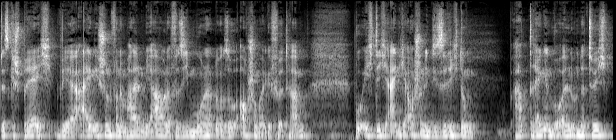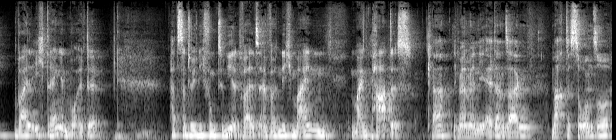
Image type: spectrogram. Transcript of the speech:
das Gespräch, wir eigentlich schon von einem halben Jahr oder vor sieben Monaten oder so auch schon mal geführt haben, wo ich dich eigentlich auch schon in diese Richtung hab drängen wollen und natürlich, weil ich drängen wollte, hat es natürlich nicht funktioniert, weil es einfach nicht mein, mein Part ist. Klar, ich meine, wenn die Eltern sagen, mach das so und so,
